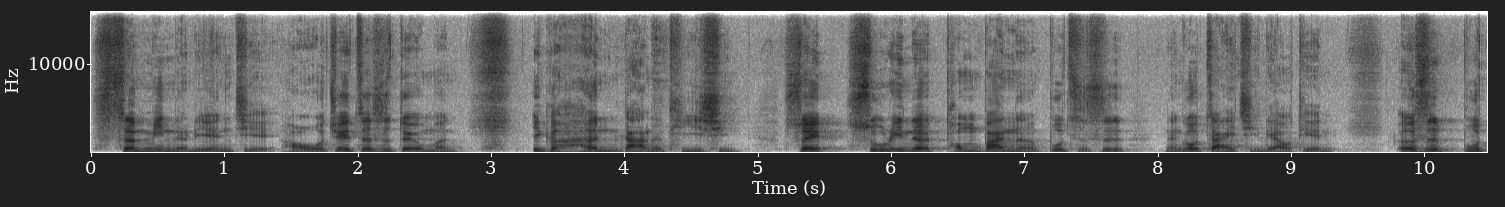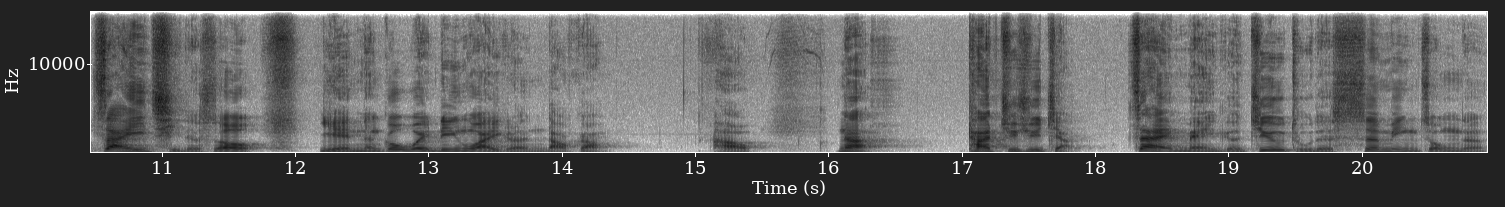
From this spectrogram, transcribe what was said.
生命的连接，好，我觉得这是对我们一个很大的提醒。所以属灵的同伴呢，不只是能够在一起聊天，而是不在一起的时候，也能够为另外一个人祷告。好，那他继续讲，在每个基督徒的生命中呢，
